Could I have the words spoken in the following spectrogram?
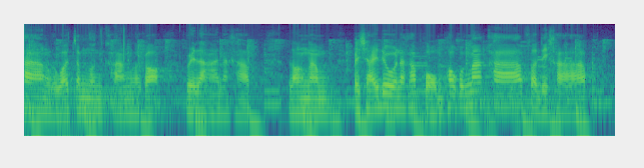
ทาง หรือว่าจำนวนครั้งแล้วก็เวลานะครับ ลองนำไปใช้ดูนะครับผมขอบคุณมากครับ สวัสดีครับ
